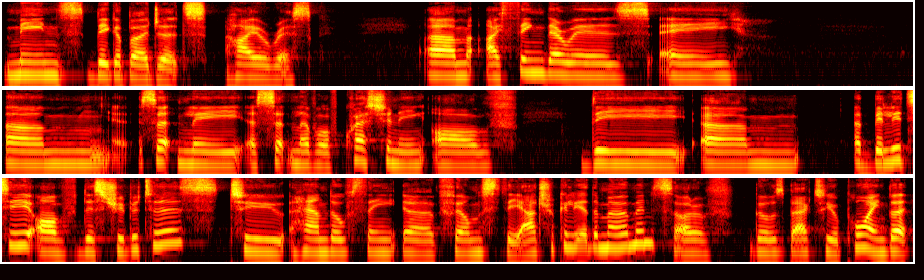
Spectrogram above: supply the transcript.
means bigger budgets, higher risk. Um, I think there is a um, certainly a certain level of questioning of the um, ability of distributors to handle uh, films theatrically at the moment. Sort of goes back to your point, but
